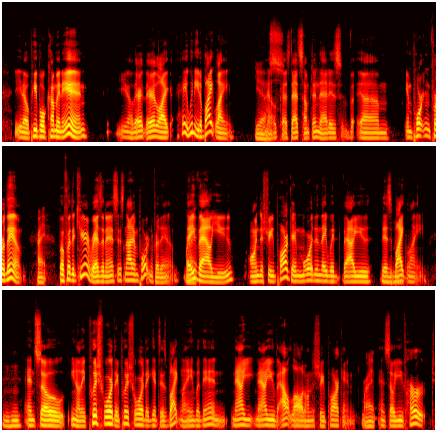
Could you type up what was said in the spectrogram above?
you know, people coming in, you know, they're they're like, hey, we need a bike lane Yes. you know, because that's something that is um, important for them. Right. But for the current residents, it's not important for them. They value on the street parking more than they would value this Mhm. bike lane. Mm-hmm. And so, you know, they push forward, they push forward, they get this bike lane, but then now you now you've outlawed on the street parking. Right. And so you've hurt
